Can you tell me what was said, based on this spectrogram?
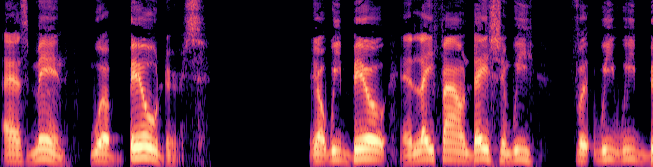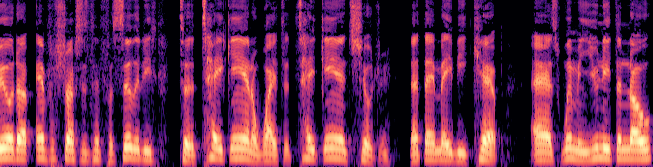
As men, we're builders. You know, we build and lay foundation. We we we build up infrastructures and facilities to take in a wife, to take in children, that they may be kept. As women, you need to know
